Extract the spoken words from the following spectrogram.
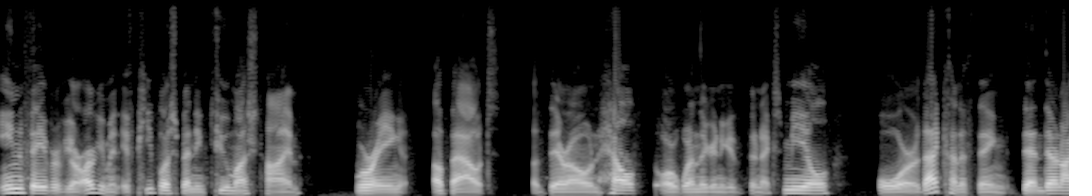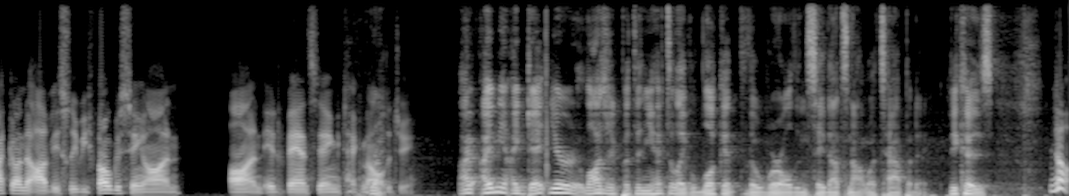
in favor of your argument if people are spending too much time worrying about their own health or when they're going to get their next meal or that kind of thing then they're not going to obviously be focusing on on advancing technology. I, I mean, I get your logic, but then you have to like look at the world and say that's not what's happening because no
